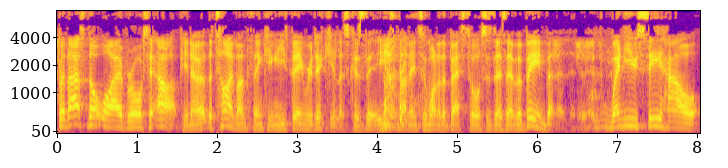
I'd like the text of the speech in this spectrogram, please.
but that's not why I brought it up. You know, at the time I'm thinking he's being ridiculous because he's run into one of the best horses there's ever been. But when you see how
